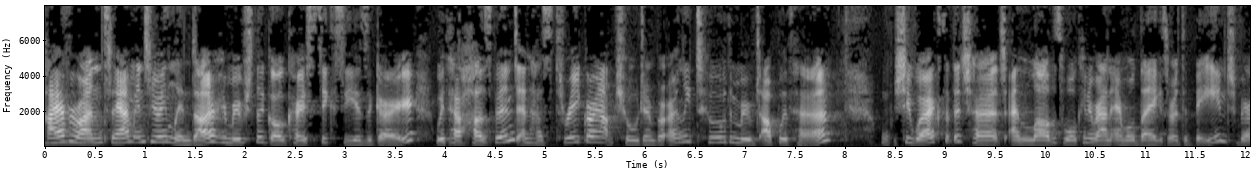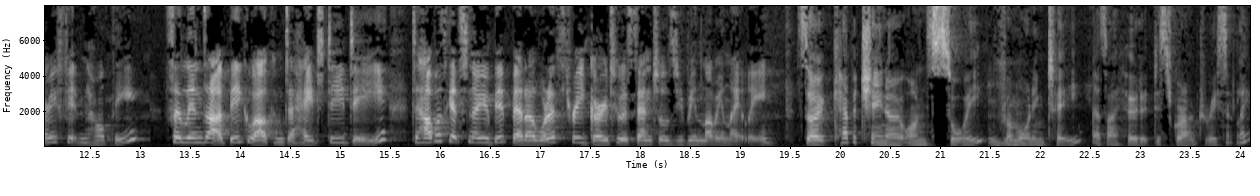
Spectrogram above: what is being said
Hi everyone, today I'm interviewing Linda, who moved to the Gold Coast six years ago with her husband and has three grown up children, but only two of them moved up with her. She works at the church and loves walking around Emerald Lakes or at the beach, very fit and healthy. So, Linda, a big welcome to HDD. To help us get to know you a bit better, what are three go to essentials you've been loving lately? So, cappuccino on soy mm-hmm. for morning tea, as I heard it described recently.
